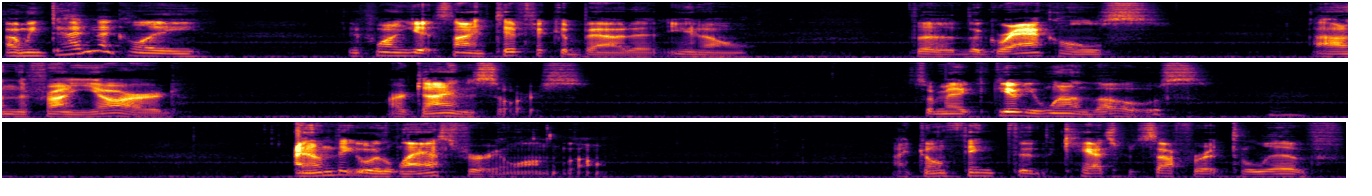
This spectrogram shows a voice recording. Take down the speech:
I mean, technically, if you want to get scientific about it, you know, the the grackles out in the front yard are dinosaurs. So I mean, I could give you one of those. I don't think it would last very long, though. I don't think that the cats would suffer it to live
